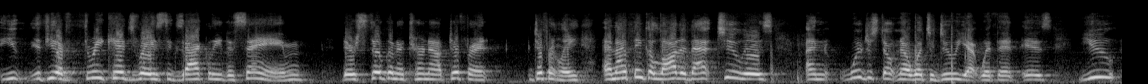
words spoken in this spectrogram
you if you have three kids raised exactly the same, they're still going to turn out different differently. And I think a lot of that too is, and we just don't know what to do yet with it. Is you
